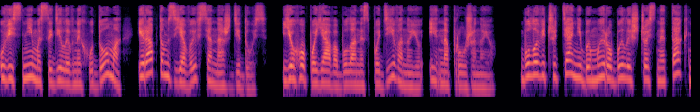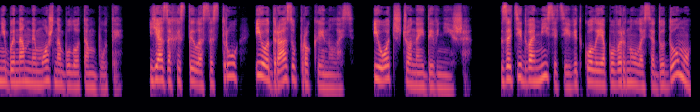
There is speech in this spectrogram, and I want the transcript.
У вісні ми сиділи в них удома, і раптом з'явився наш дідусь. Його поява була несподіваною і напруженою. Було відчуття, ніби ми робили щось не так, ніби нам не можна було там бути. Я захистила сестру і одразу прокинулась. І от що найдивніше. За ті два місяці, відколи я повернулася додому,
